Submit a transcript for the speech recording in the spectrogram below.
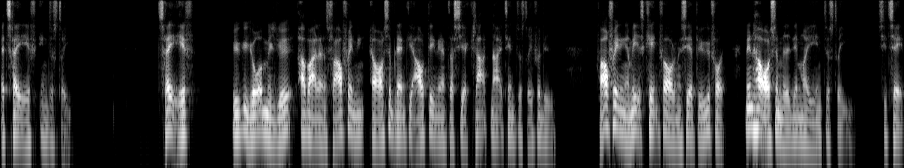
af 3F Industri. 3F Bygge, Jord og Miljøarbejdernes Fagforening er også blandt de afdelinger, der siger klart nej til industriforlidet. Fagforeningen er mest kendt for at organisere byggefolk, men har også medlemmer i industrien. Citat.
